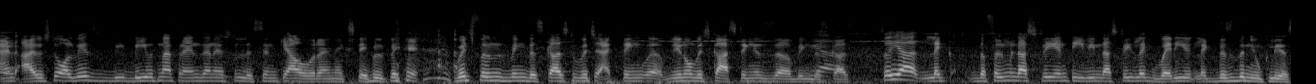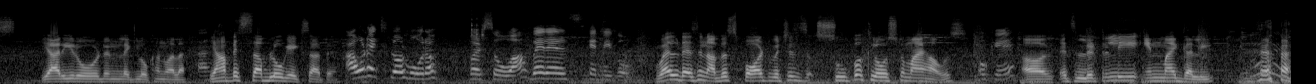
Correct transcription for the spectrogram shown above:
and I use to always be with my friends and use to listen क्या हो रहा है नेक्स्ट टेबल पे which film being discussed which acting you know which casting is being discussed so yeah like the film industry and T V industry is like very like this is the nucleus Yari road and like Lokhandwala यहाँ पे सब लोग एक साथ है I want explore more of Versova. Where else can we go? Well, there's another spot which is super close to my house. Okay. Uh, it's literally in my gully. Mm.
